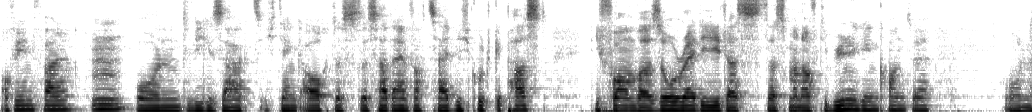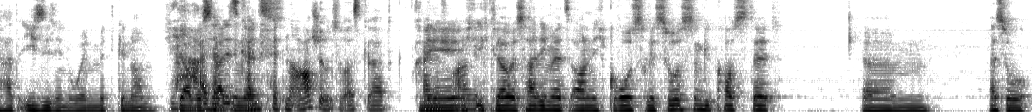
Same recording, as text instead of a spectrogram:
Auf jeden Fall. Mhm. Und wie gesagt, ich denke auch, dass das hat einfach zeitlich gut gepasst. Die Form war so ready, dass, dass man auf die Bühne gehen konnte und hat easy den Win mitgenommen. Ich Ja, glaube, es also hat jetzt keinen jetzt, fetten Arsch oder sowas gehabt. Keine nee, Frage. ich, ich glaube, es hat ihm jetzt auch nicht groß Ressourcen gekostet. Ähm, also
